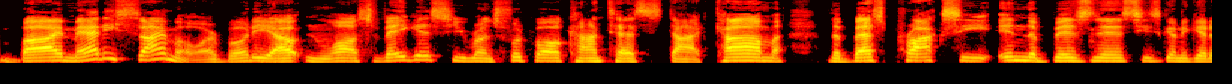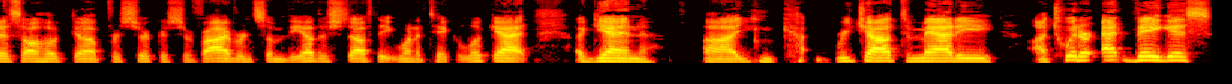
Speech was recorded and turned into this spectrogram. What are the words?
by Matty Simo, our buddy out in Las Vegas. He runs footballcontests.com, the best proxy in the business. He's going to get us all hooked up for Circa Survivor and some of the other stuff that you want to take a look at. Again, uh, you can reach out to Matty on Twitter at Vegas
